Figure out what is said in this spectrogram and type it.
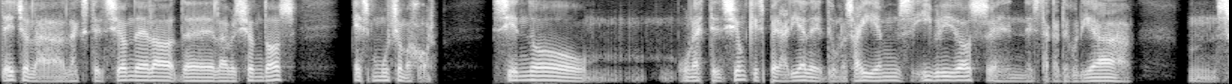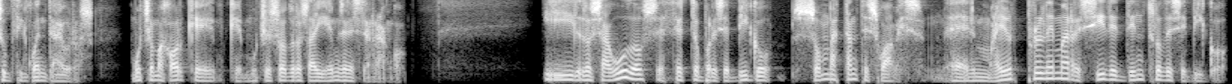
De hecho, la, extensión de la, de la versión 2 es mucho mejor, siendo una extensión que esperaría de, unos IEMs híbridos en esta categoría mm, sub 50 euros. Mucho mejor que, muchos otros IEMs en este rango. Y los agudos, excepto por ese pico, son bastante suaves. El mayor problema reside dentro de ese pico.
